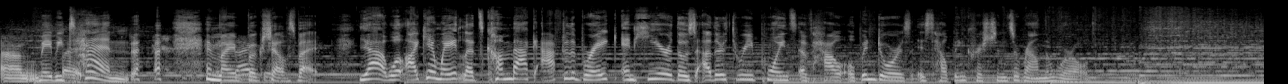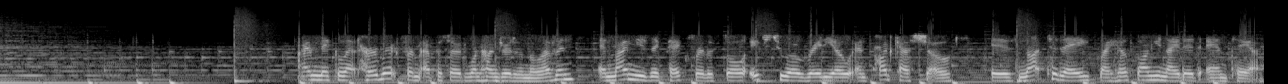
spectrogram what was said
Um, Maybe but, 10 in my exactly. bookshelves. But yeah, well, I can't wait. Let's come back after the break and hear those other three points of how Open Doors is helping Christians around the world. I'm Nicolette Herbert from episode 111, and my music pick for the Soul H2O radio and podcast show is Not Today by Hillsong United and Taya.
